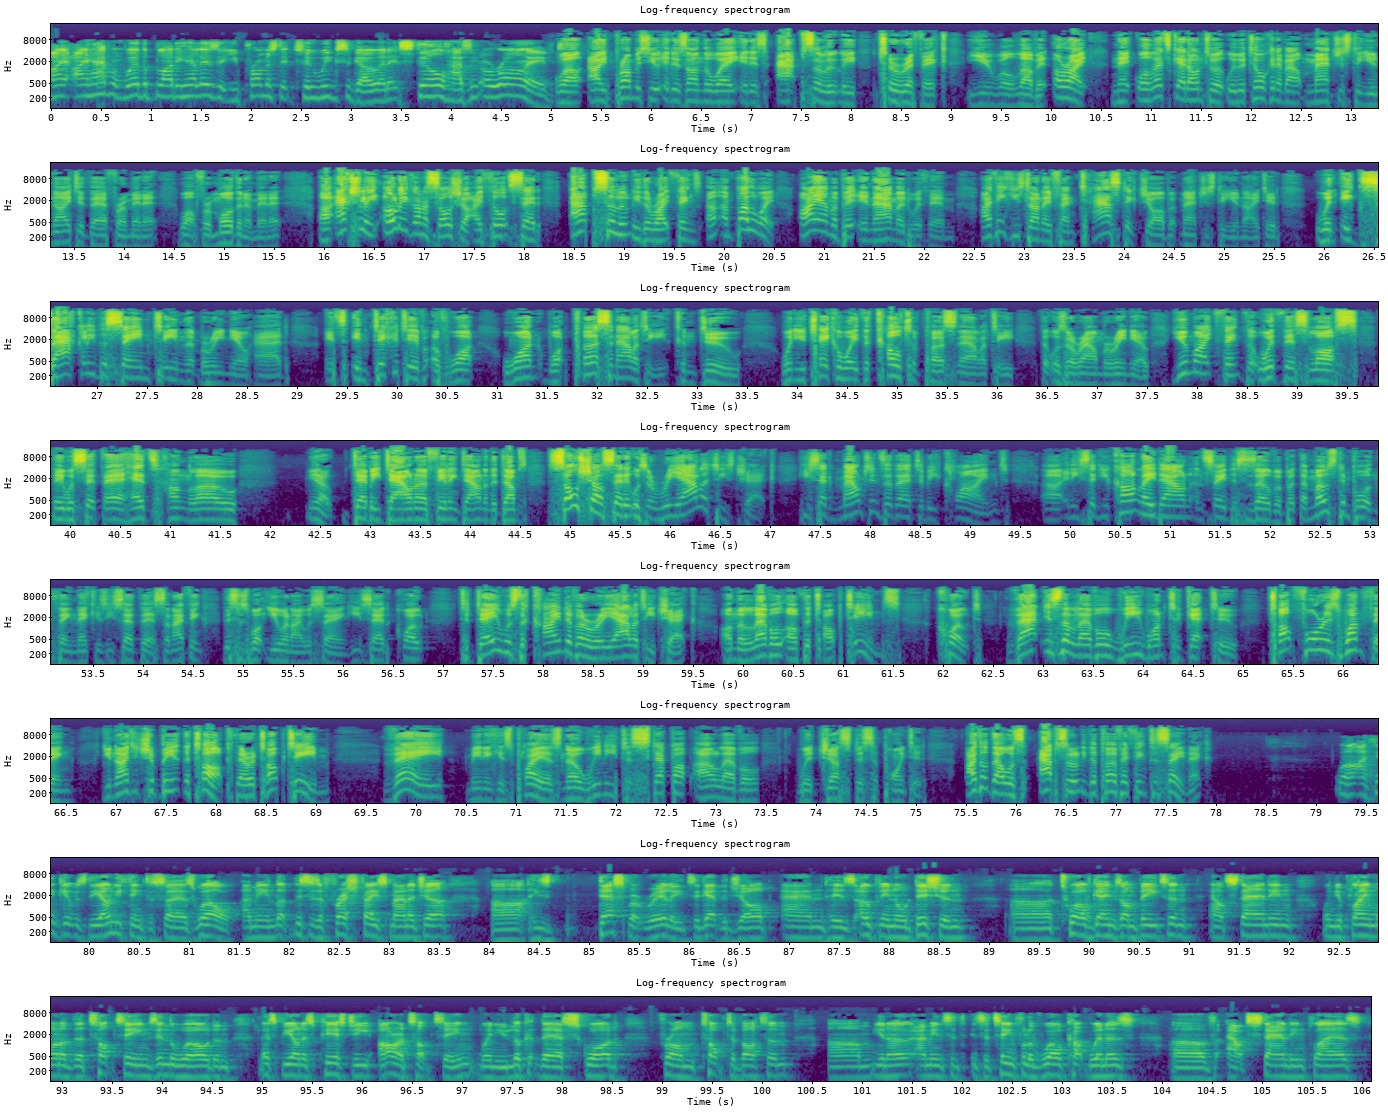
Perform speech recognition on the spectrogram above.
I, I haven't. Where the bloody hell is it? You promised it two weeks ago and it still hasn't arrived. Well, I promise you it is on the way. It is absolutely terrific. You will love it. All right, Nick. Well, let's get on to it. We were talking about Manchester United there for a minute. Well, for more than a minute. Uh, actually, Ole Gunnar Solskjaer, I thought, said absolutely the right things. Uh, and by the way, I am a bit enamored with him. I think he's done a fantastic job at Manchester United with exactly the same team that Mourinho had it's indicative of what one what personality can do when you take away the cult of personality that was around Mourinho. You might think that with this loss, they would sit there, heads hung low, you know, Debbie Downer, feeling down in the dumps. Solskjaer said it was a reality check. He said mountains are there to be climbed. Uh, and he said, You can't lay down and say this is over. But the most important thing, Nick, is he said this, and I think this is what you and I were saying. He said, quote, Today was the kind of a reality check on the level of the top teams. Quote, That is the level we want to get to. Top four is one thing. United should be at the top. They're a top team. They, meaning his players, know we need to step up our level. We're just disappointed. I thought that was absolutely the perfect thing to say, Nick. Well, I think it was the only thing to say as well. I mean, look, this is a fresh faced manager. Uh, he's desperate, really, to get the job. And his opening audition, uh, 12 games unbeaten, outstanding when you're playing one of the top teams in the world. And let's be honest, PSG are a top team when you look at their squad from top to bottom. Um, you know, I mean, it's a, it's a team full of World Cup winners, of outstanding players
